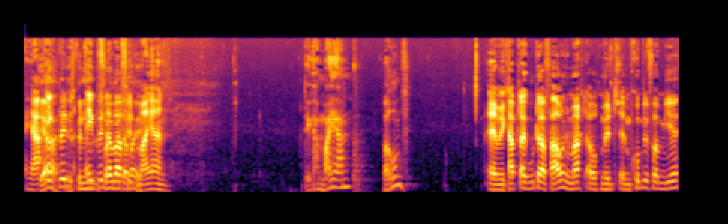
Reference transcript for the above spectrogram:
ja, Ja, ich bin, ich bin ich bin aber mit für. Meiern. Digga, Meiern? Warum? Ähm, ich habe da gute Erfahrungen gemacht, auch mit einem Kumpel von mir,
